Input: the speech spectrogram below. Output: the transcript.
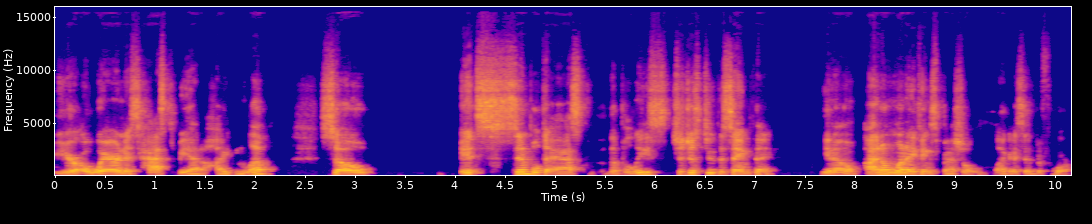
your awareness has to be at a heightened level. So it's simple to ask the police to just do the same thing. You know, I don't want anything special, like I said before.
